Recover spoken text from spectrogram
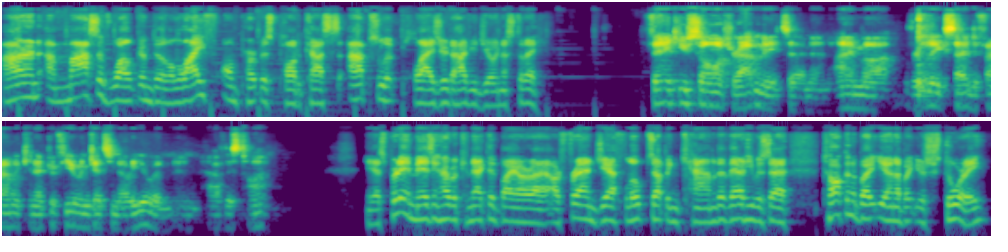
Aaron, a massive welcome to the Life on Purpose podcast. It's absolute pleasure to have you join us today. Thank you so much for having me today, man. I'm uh, really excited to finally connect with you and get to know you and, and have this time. Yeah, it's pretty amazing how we're connected by our uh, our friend Jeff Lopes up in Canada. There, he was uh, talking about you and about your story,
